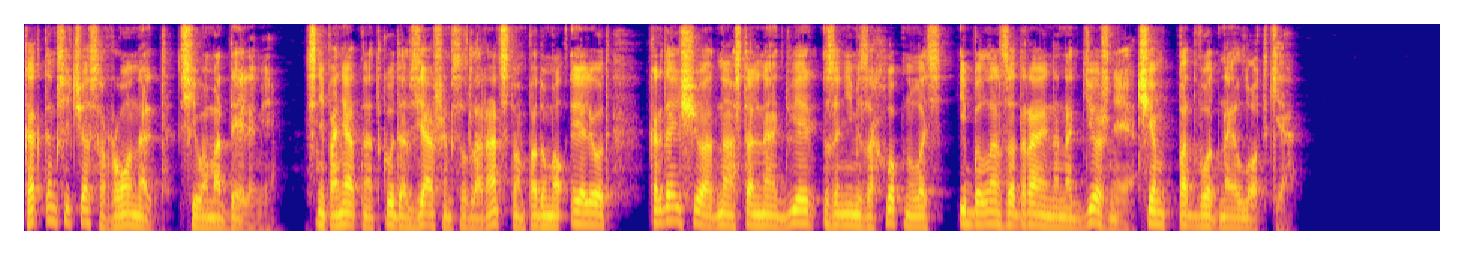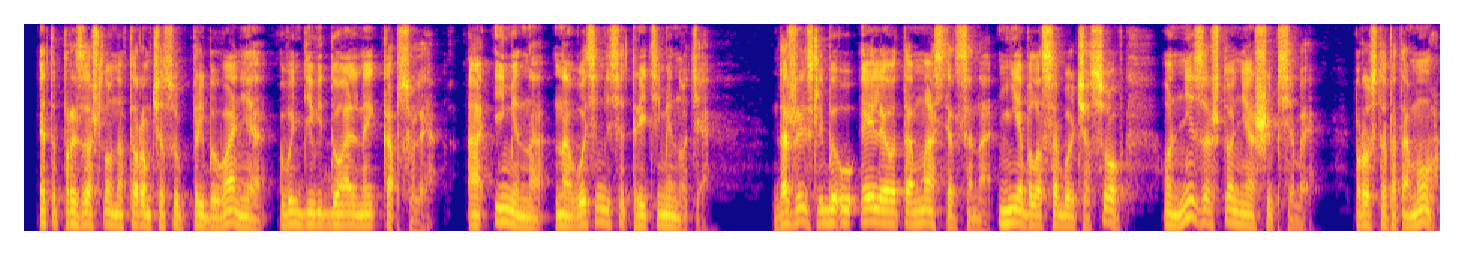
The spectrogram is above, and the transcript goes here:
Как там сейчас Рональд с его моделями? С непонятно откуда взявшимся злорадством подумал Эллиот – когда еще одна стальная дверь за ними захлопнулась и была задраена надежнее, чем подводной лодке. Это произошло на втором часу пребывания в индивидуальной капсуле, а именно на 83-й минуте. Даже если бы у Элиота Мастерсона не было с собой часов, он ни за что не ошибся бы. Просто потому,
